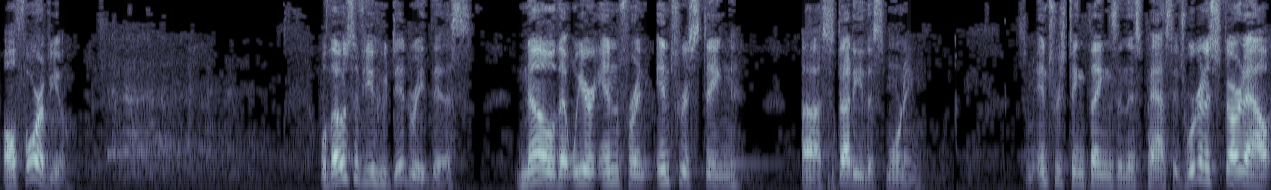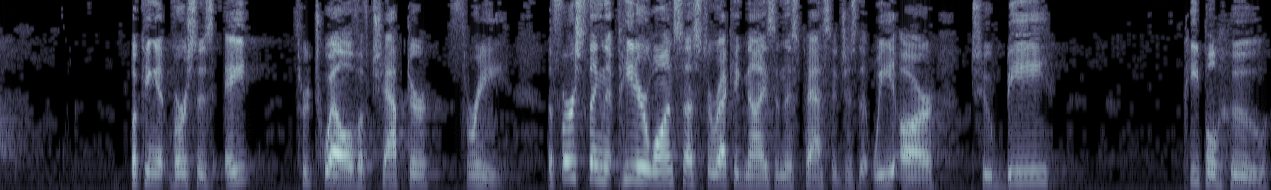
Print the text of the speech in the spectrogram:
All four of you. Well, those of you who did read this know that we are in for an interesting uh, study this morning. Some interesting things in this passage. We're going to start out looking at verses 8 through 12 of chapter 3. The first thing that Peter wants us to recognize in this passage is that we are to be people who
